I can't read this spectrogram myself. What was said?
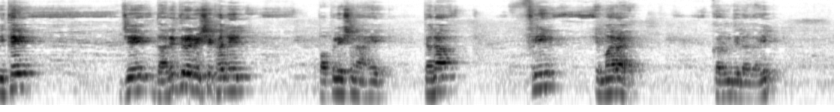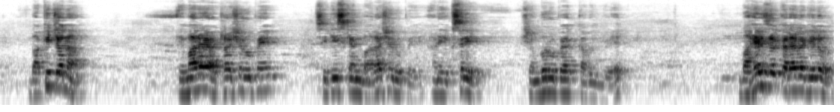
इथे जे दारिद्र्य रेषेखालील पॉप्युलेशन आहे त्यांना फ्री एम आर आय करून दिला जाईल. बाकीच्यांना एम आर आय अठराशे रुपये सी टी स्कॅन बाराशे रुपये आणि एक्सरे शंभर रुपयात काढून मिळेल. बाहेर जर करायला गेलं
